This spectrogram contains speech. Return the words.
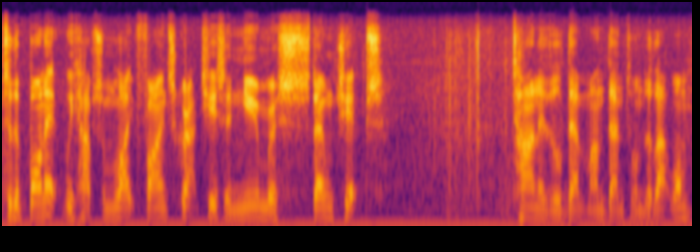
To the bonnet we have some light fine scratches and numerous stone chips. Tiny little dent man dent under that one.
